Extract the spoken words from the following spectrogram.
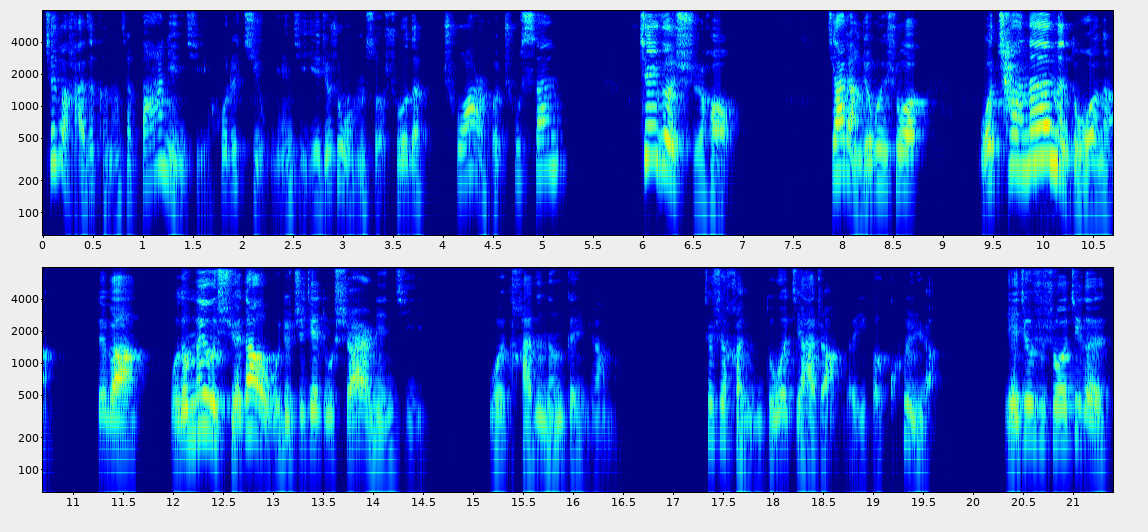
这个孩子可能在八年级或者九年级，也就是我们所说的初二和初三。这个时候，家长就会说：“我差那么多呢，对吧？我都没有学到，我就直接读十二年级，我孩子能跟上吗？这是很多家长的一个困扰。也就是说，这个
